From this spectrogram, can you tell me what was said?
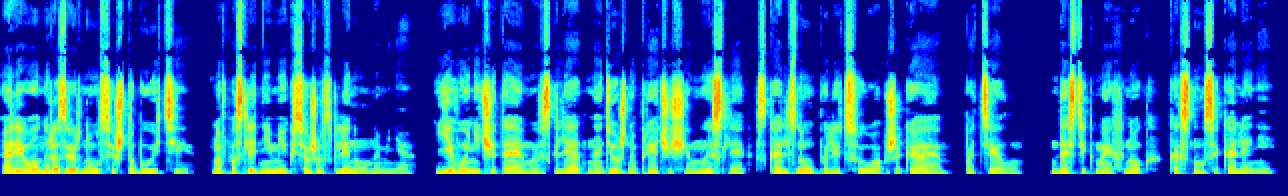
Орион развернулся, чтобы уйти, но в последний миг все же взглянул на меня. Его нечитаемый взгляд, надежно прячущий мысли, скользнул по лицу, обжигая, по телу. Достиг моих ног, коснулся коленей.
